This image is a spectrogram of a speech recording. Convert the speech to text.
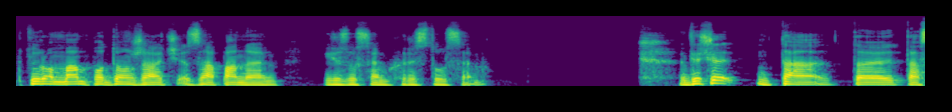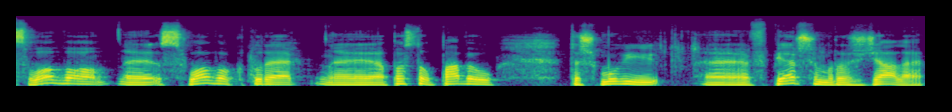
którą mam podążać za Panem Jezusem Chrystusem. Wiecie, ta, ta, ta słowo, e, słowo, które e, apostoł Paweł też mówi e, w pierwszym rozdziale,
